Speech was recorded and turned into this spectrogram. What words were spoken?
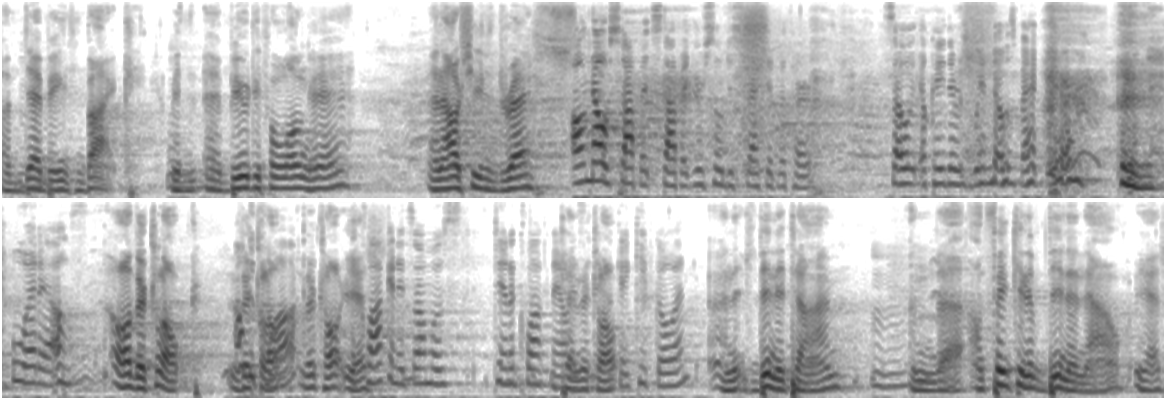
of mm-hmm. Debbie's back with mm-hmm. beautiful long hair and how she's dressed. Oh, no, stop it, stop it. You're so distracted with her. So, okay, there's windows back there. what else? Oh, the clock. Oh, the, the clock. clock. The clock, yes. The clock, and it's almost 10 o'clock now, 10 o'clock. It? Okay, keep going. And it's dinner time. Mm-hmm. And uh, I'm thinking of dinner now, yes.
